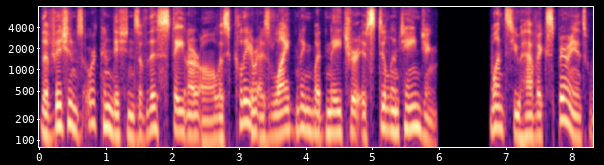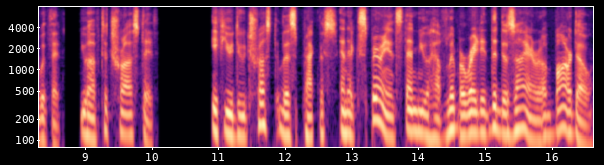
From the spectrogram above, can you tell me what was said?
The visions or conditions of this state are all as clear as lightning but nature is still unchanging. Once you have experience with it, you have to trust it. If you do trust this practice and experience then you have liberated the desire of bardo.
